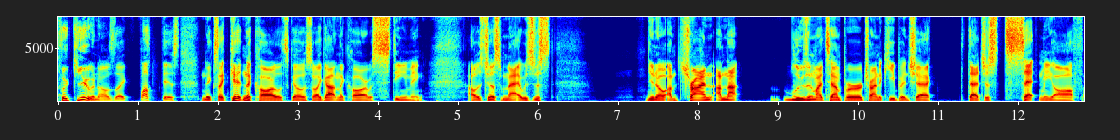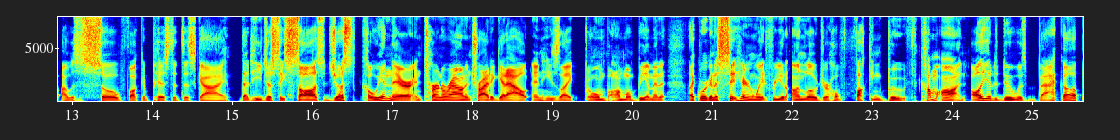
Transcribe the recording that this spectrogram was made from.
fuck you. And I was like, fuck this. Nick's like, get in the car, let's go. So I got in the car. I was steaming. I was just mad. It was just, you know, I'm trying, I'm not losing my temper, trying to keep it in check that just set me off. I was so fucking pissed at this guy that he just he saw us just go in there and turn around and try to get out, and he's like, oh, "I'm, gonna be a minute." Like we're gonna sit here and wait for you to unload your whole fucking booth. Come on, all you had to do was back up,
